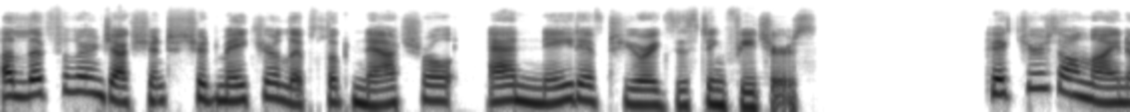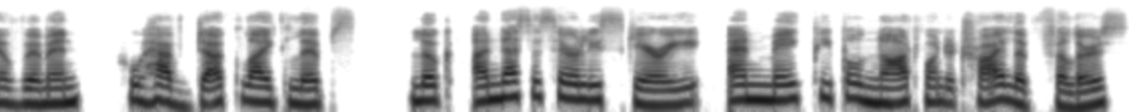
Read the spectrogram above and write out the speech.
A lip filler injection should make your lips look natural and native to your existing features. Pictures online of women who have duck like lips look unnecessarily scary and make people not want to try lip fillers.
